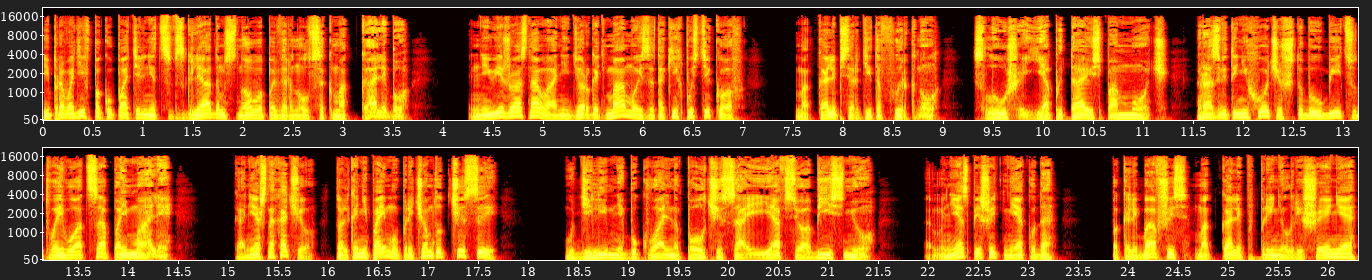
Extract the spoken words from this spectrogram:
и, проводив покупательниц взглядом, снова повернулся к Маккалебу. «Не вижу оснований дергать маму из-за таких пустяков. Маккалеб сердито фыркнул. «Слушай, я пытаюсь помочь. Разве ты не хочешь, чтобы убийцу твоего отца поймали?» «Конечно хочу, только не пойму, при чем тут часы?» Удели мне буквально полчаса, и я все объясню». «Мне спешить некуда». Поколебавшись, Маккалеб принял решение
